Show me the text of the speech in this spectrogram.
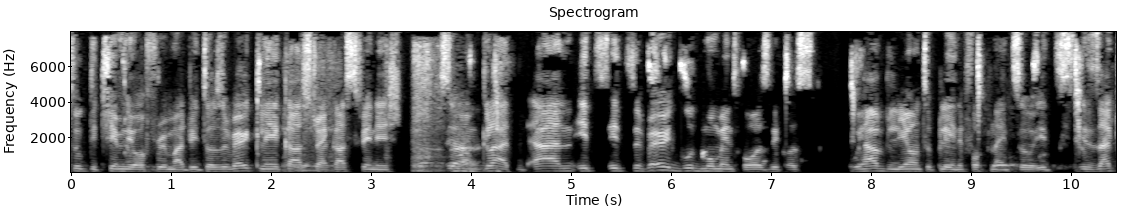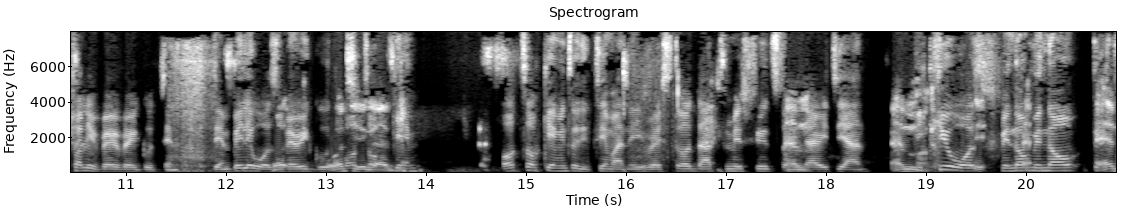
took the chimney off Real Madrid. It was a very clinical strikers finish. So Yeah. I'm glad, and it's it's a very good moment for us because we have Lyon to play in the fortnight. So it's it's actually a very very good team. Dembele was What- very good. what you Otto guys came. Arthur came into the team and he restored that midfield solidarity and Edmund, Piqué was it- phenomenal. Edmund.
